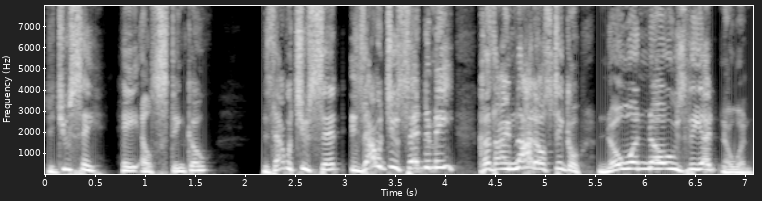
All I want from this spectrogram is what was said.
Did you say, hey, El Stinko? Is that what you said? Is that what you said to me? Because I'm not El Stinko. No one knows the. No one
